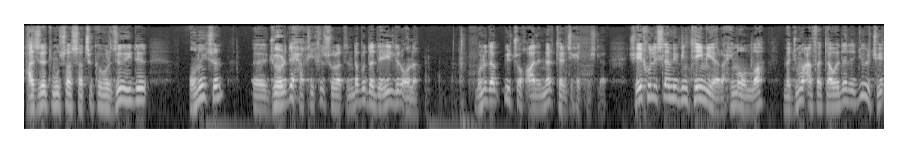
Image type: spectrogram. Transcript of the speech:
Hazreti Musa saçı kıvırcığıydı. Onun için e, gördü hakiki suratında. Bu da delildir ona. Bunu da birçok alimler tercih etmişler. Şeyhül İslam bin Teymiye rahimahullah Mecmu'a Fetavada de diyor ki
